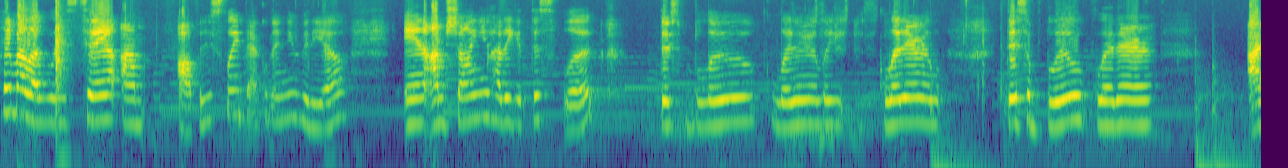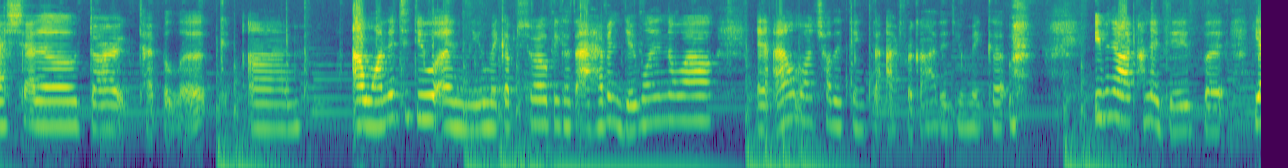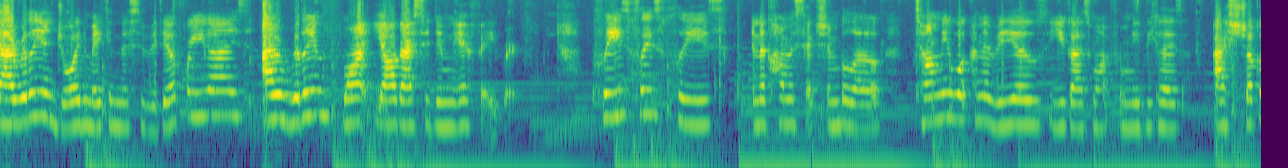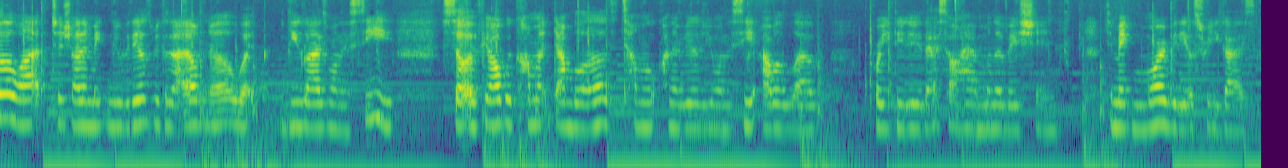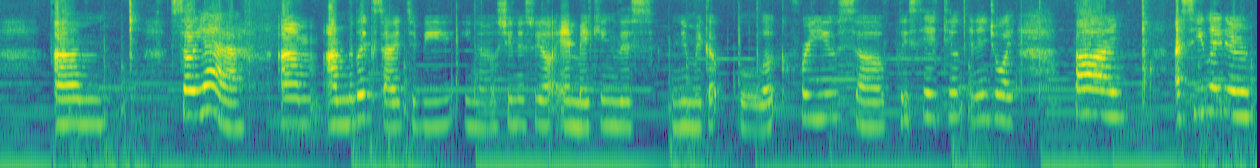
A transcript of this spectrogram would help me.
Hey my lovelies, today I'm obviously back with a new video and I'm showing you how to get this look. This blue glitterly glitter this blue glitter eyeshadow dark type of look. Um I wanted to do a new makeup tutorial because I haven't did one in a while and I don't want y'all to think that I forgot how to do makeup. even though I kind of did but yeah I really enjoyed making this video for you guys. I really want y'all guys to do me a favor. Please please please in the comment section below tell me what kind of videos you guys want from me because I struggle a lot to try to make new videos because I don't know what you guys want to see. So if y'all would comment down below to tell me what kind of videos you want to see I would love for you to do that so I have motivation to make more videos for you guys. Um so yeah um, I'm really excited to be, you know, shooting this video and making this new makeup look for you. So please stay tuned and enjoy. Bye. I see you later.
